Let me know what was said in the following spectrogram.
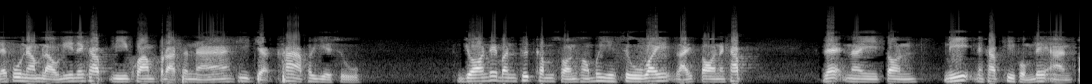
และผู้นำเหล่านี้นะครับ มีความปรารถนาที่จะฆ่าพระเยซู ยอนได้บันทึกคำสอนของพระเยซูไว้หลายตอนนะครับ และในตอนนี้นะครับ ที่ผมได้อ่านไป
